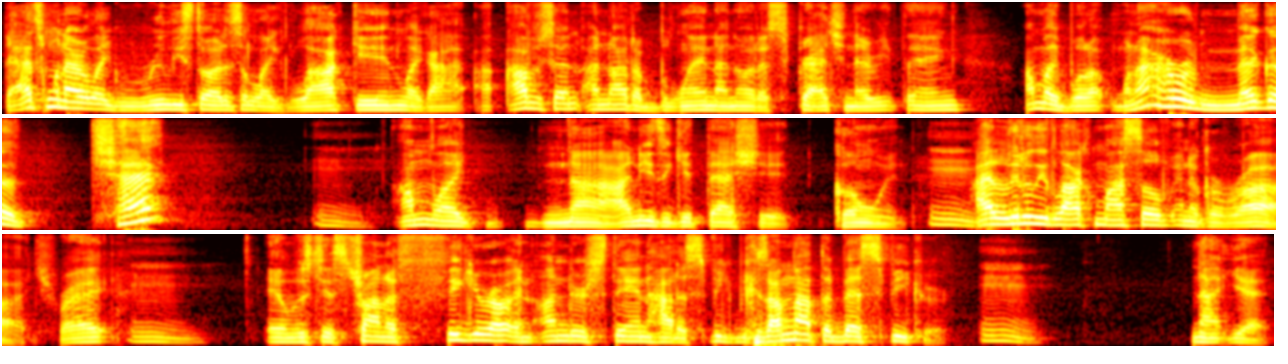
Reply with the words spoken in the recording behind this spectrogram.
that's when I like really started to like lock in. Like I, I obviously I know how to blend. I know how to scratch and everything. I'm like, but when I heard Mega Chat, Mm. I'm like, nah, I need to get that shit going. Mm. I literally locked myself in a garage, right? mm. and was just trying to figure out and understand how to speak because I'm not the best speaker. Mm. Not yet.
